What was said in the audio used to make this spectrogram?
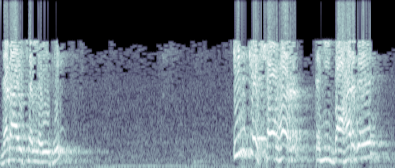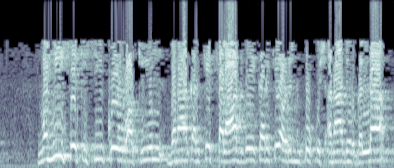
لڑائی چل رہی تھی۔ ان کے شوہر کہیں باہر گئے، وہیں سے کسی کو وکیل بنا کر کے طلاق دے کر کے اور ان کو کچھ اناج اور گلہ،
